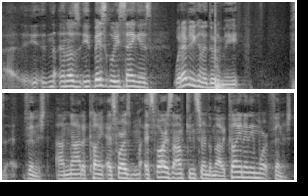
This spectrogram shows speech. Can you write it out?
uh, basically what he's saying is, whatever you're going to do to me, finished. I'm not a kain. As far as as far as I'm concerned, I'm not a kain anymore. Finished.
